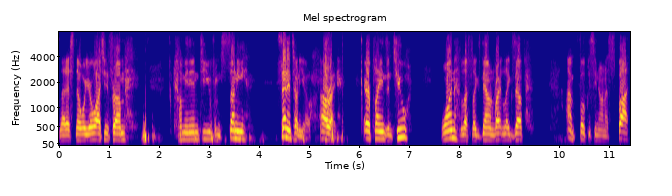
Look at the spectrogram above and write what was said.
Let us know where you're watching from. Coming into you from sunny San Antonio. All right, airplanes in two, one, left legs down, right legs up. I'm focusing on a spot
